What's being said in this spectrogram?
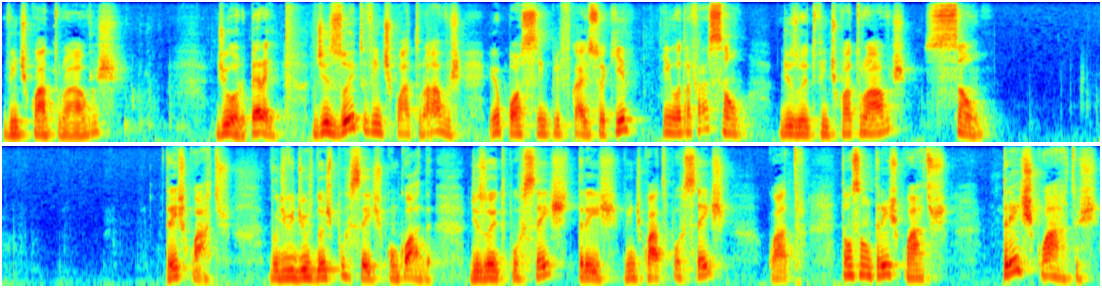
24 avos de ouro. Pera aí, 18 24 avos, eu posso simplificar isso aqui em outra fração. 18 24 avos são 3 quartos. Vou dividir os dois por 6, concorda? 18 por 6, 3. 24 por 6, 4. Então são 3 quartos. 3 quartos,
